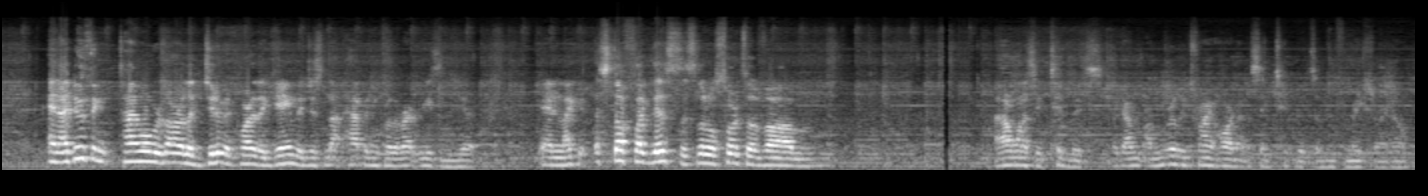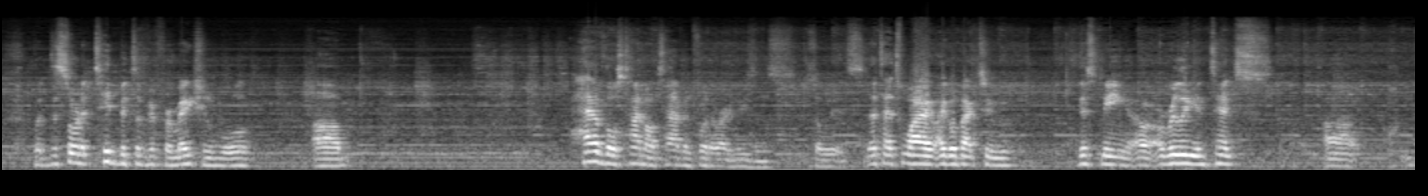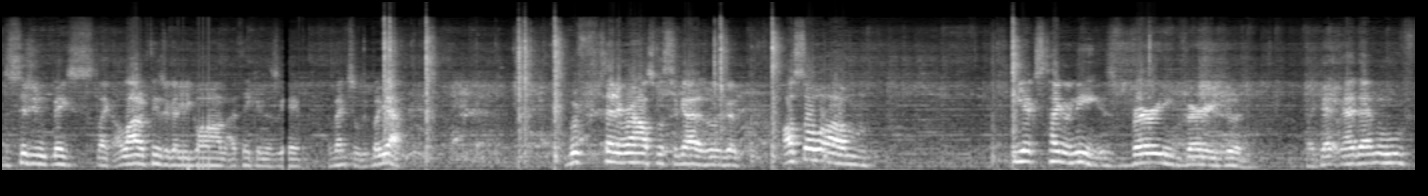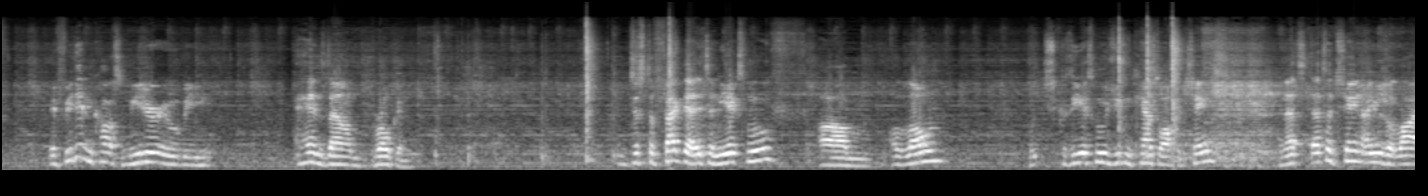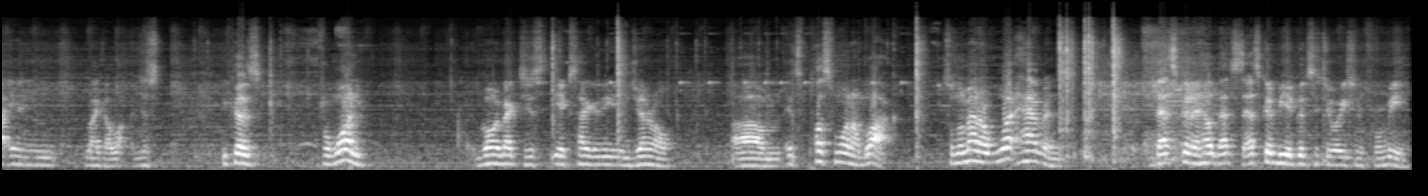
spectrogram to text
and I do think time overs are a legitimate part of the game. They're just not happening for the right reasons yet, and like stuff like this, this little sorts of um, I don't want to say tidbits. Like I'm, I'm really trying hard not to say tidbits of information right now. But this sort of tidbits of information will um, have those timeouts happen for the right reasons. So it's that's that's why I go back to this being a, a really intense uh, decision based. Like a lot of things are going to be going on, I think, in this game eventually. But yeah, with standing roundhouse with Sagat is really good. Also, um, EX Tiger Knee is very, very good. Like that, that, that move, if it didn't cost meter, it would be hands down broken. Just the fact that it's an EX move um, alone, which because EX moves you can cancel off the chain, and that's that's a chain I use a lot in like a lot just because for one, going back to just EX Tiger Knee in general, um, it's plus one on block. So no matter what happens, that's gonna help. That's that's gonna be a good situation for me.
